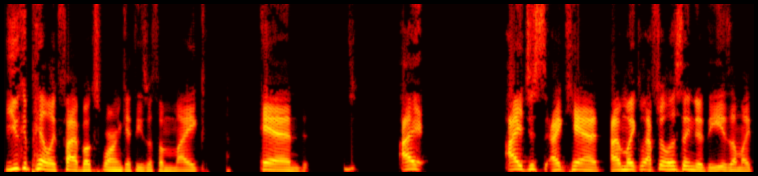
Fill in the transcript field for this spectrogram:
you could pay like five bucks more and get these with a mic, and I. I just I can't. I'm like after listening to these, I'm like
